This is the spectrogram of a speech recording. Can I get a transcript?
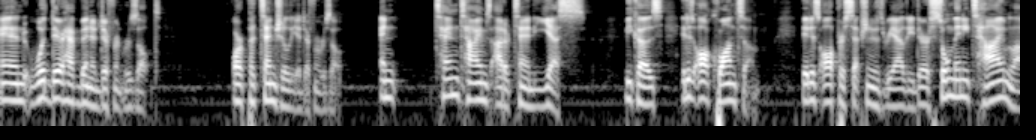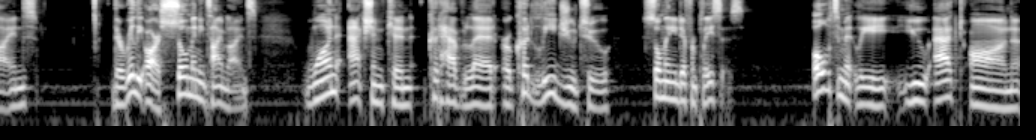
And would there have been a different result? Or potentially a different result? And 10 times out of 10, yes, because it is all quantum. It is all perception is reality. There are so many timelines. There really are so many timelines. One action can could have led or could lead you to so many different places. Ultimately, you act on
